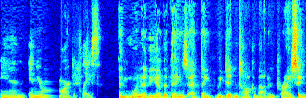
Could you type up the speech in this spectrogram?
in, in your marketplace. And one of the other things I think we didn't talk about in pricing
